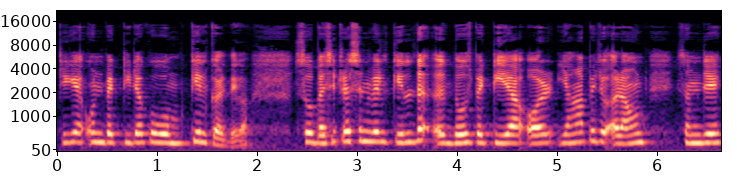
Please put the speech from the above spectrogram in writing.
ठीक है? उन बैक्टीरिया को वो किल कर देगा। So bacitracin will kill those bacteria और यहाँ पे जो अराउंड समझे,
